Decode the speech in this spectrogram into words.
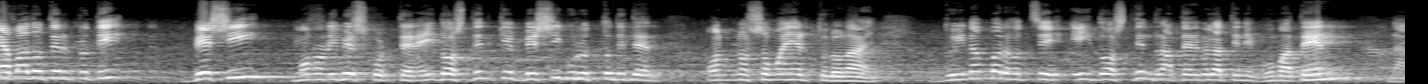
আবাদতের প্রতি বেশি মনোনিবেশ করতেন। এই দশ দিনকে বেশি গুরুত্ব দিতেন অন্য সময়ের তুলনায়। দুই নাম্বার হচ্ছে, এই দশ দিন রাতের বেলা তিনি ঘুমাতেন না।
